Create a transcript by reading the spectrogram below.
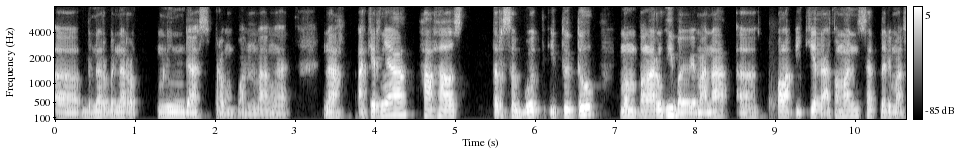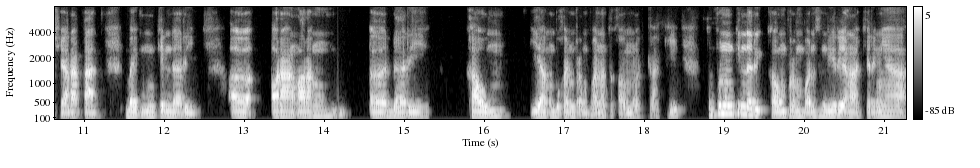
uh, benar-benar menindas perempuan banget. Nah akhirnya hal-hal tersebut itu tuh mempengaruhi bagaimana uh, pola pikir atau mindset dari masyarakat. Baik mungkin dari orang-orang uh, uh, dari kaum yang bukan perempuan atau kaum laki-laki, ataupun mungkin dari kaum perempuan sendiri yang akhirnya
